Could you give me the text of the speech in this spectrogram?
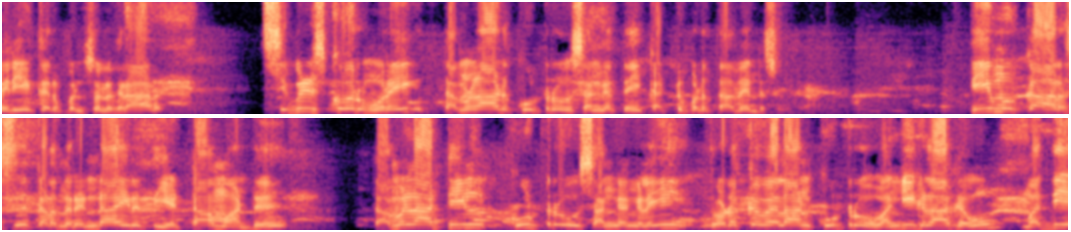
பெரிய கருப்பன் சொல்கிறார் சிவில் ஸ்கோர் முறை தமிழ்நாடு கூட்டுறவு சங்கத்தை கட்டுப்படுத்தாது என்று சொல்கிறார். திமுக அரசு கடந்த ரெண்டாயிரத்தி எட்டாம் ஆண்டு தமிழ்நாட்டில் கூட்டுறவு சங்கங்களை தொடக்க வேளாண் கூட்டுறவு வங்கிகளாகவும் மத்திய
